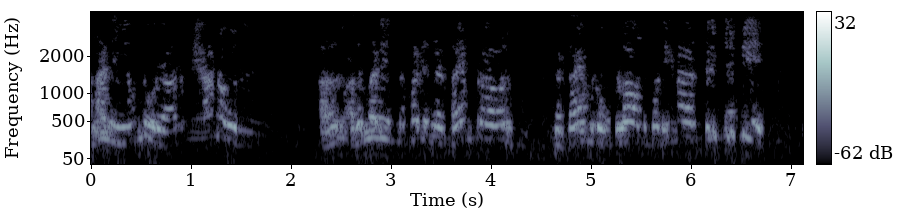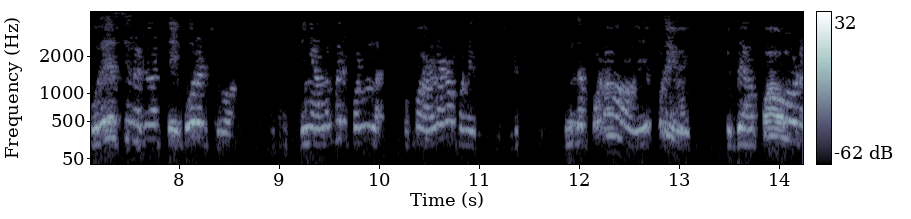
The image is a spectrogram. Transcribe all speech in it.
ஆனா நீங்க வந்து ஒரு அருமையான ஒரு அது அது மாதிரி இந்த மாதிரி இந்த டைம் டிராவல் இந்த டைம் லூப்லாம் வந்து பாத்தீங்கன்னா திருப்பி திருப்பி ஒரே சீனை காட்டி போர் அடிச்சிருவாங்க. நீங்க அந்த மாதிரி பண்ணல. ரொம்ப அழகா பண்ணிருக்கீங்க இந்த படம் எப்படி இப்படி அப்பாவோட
